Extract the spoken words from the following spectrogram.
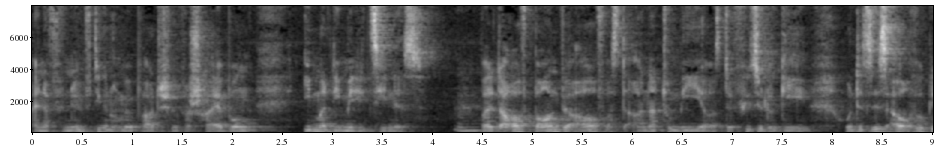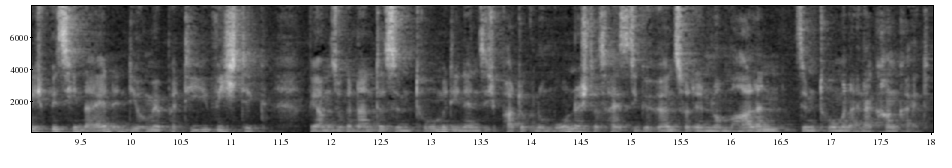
einer vernünftigen homöopathischen Verschreibung immer die Medizin ist. Mhm. Weil darauf bauen wir auf, aus der Anatomie, aus der Physiologie. Und es ist auch wirklich bis hinein in die Homöopathie wichtig. Wir haben sogenannte Symptome, die nennen sich pathognomonisch, das heißt, sie gehören zu den normalen Symptomen einer Krankheit.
